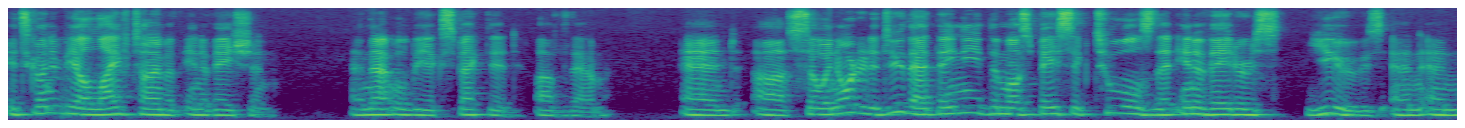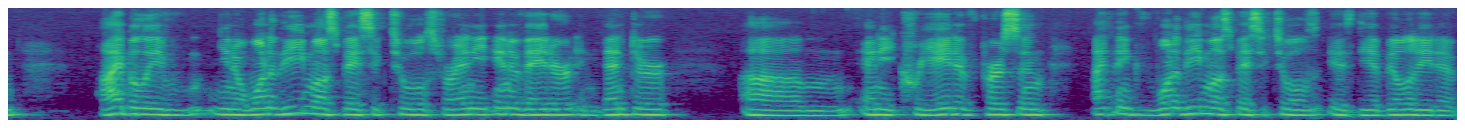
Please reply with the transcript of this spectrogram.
it's going to be a lifetime of innovation, and that will be expected of them. And uh, so, in order to do that, they need the most basic tools that innovators use, and and I believe you know one of the most basic tools for any innovator, inventor, um, any creative person. I think one of the most basic tools is the ability to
